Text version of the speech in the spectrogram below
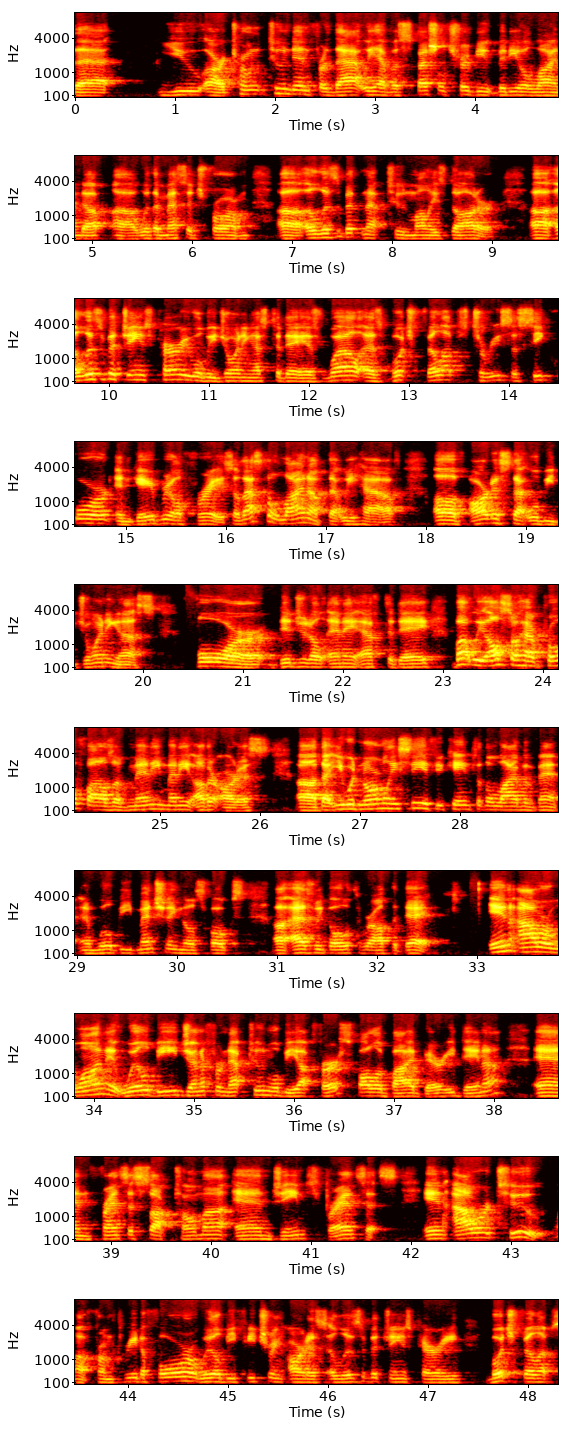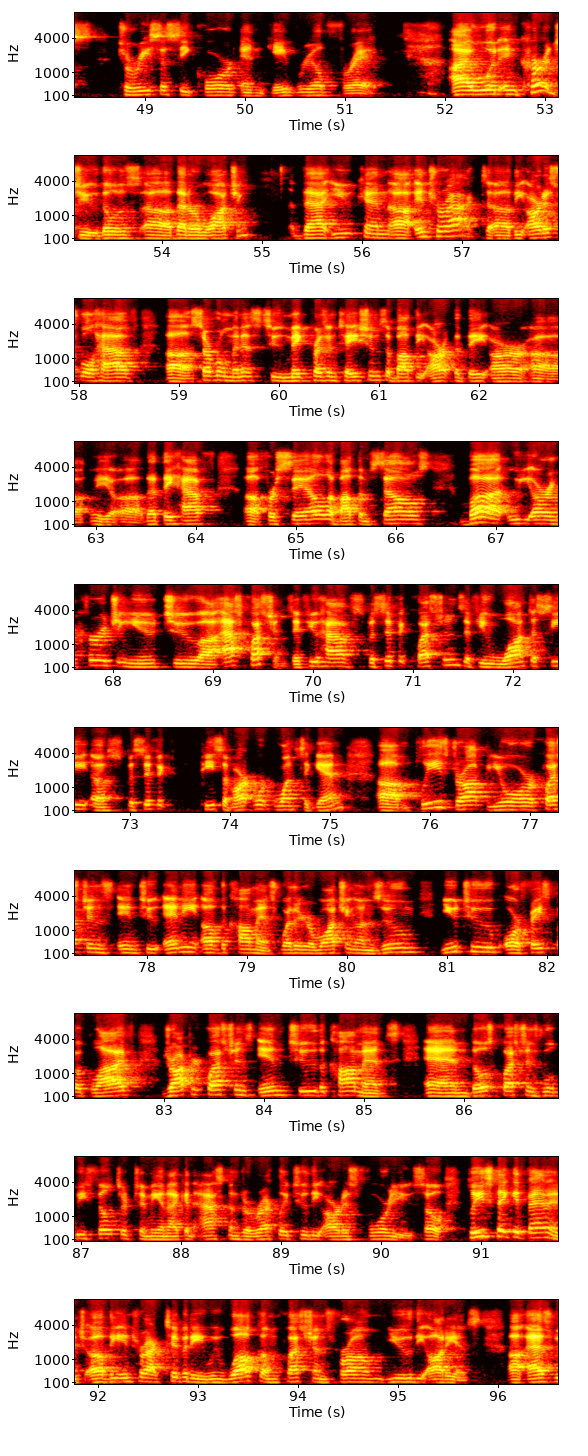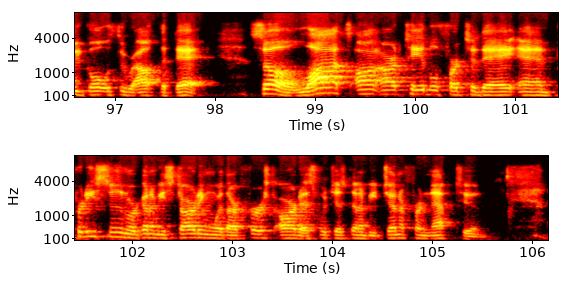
that you are tuned in for that. We have a special tribute video lined up uh, with a message from uh, Elizabeth Neptune, Molly's daughter. Uh, Elizabeth James Perry will be joining us today, as well as Butch Phillips, Theresa Secord, and Gabriel Frey. So that's the lineup that we have of artists that will be joining us for Digital NAF today. But we also have profiles of many, many other artists uh, that you would normally see if you came to the live event. And we'll be mentioning those folks uh, as we go throughout the day. In hour one, it will be Jennifer Neptune will be up first, followed by Barry Dana and Francis Soctomah and James Francis. In hour two, uh, from three to four, we'll be featuring artists Elizabeth James Perry, Butch Phillips, Theresa Secord, and Gabriel Frey. I would encourage you, those uh, that are watching, that you can uh, interact. Uh, the artists will have uh, several minutes to make presentations about the art that they are uh, uh, that they have uh, for sale about themselves. But we are encouraging you to ask questions. If you have specific questions, if you want to see a specific piece of artwork once again. Um, please drop your questions into any of the comments, whether you're watching on Zoom, YouTube, or Facebook Live. Drop your questions into the comments, and those questions will be filtered to me, and I can ask them directly to the artist for you. So please take advantage of the interactivity. We welcome questions from you, the audience, uh, as we go throughout the day. So lots on our table for today. And pretty soon we're going to be starting with our first artist, which is going to be Jennifer Neptune.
